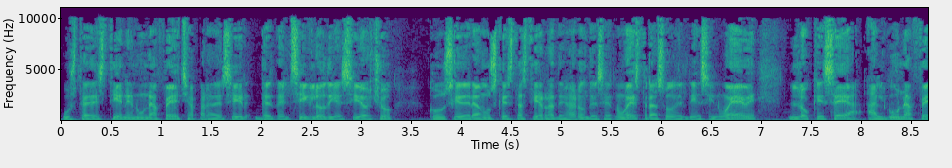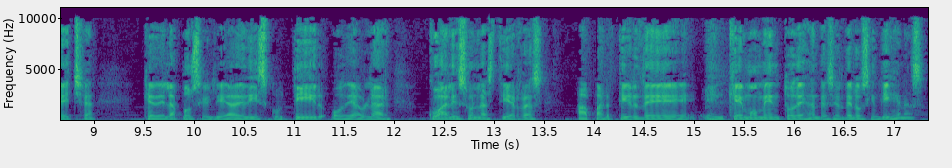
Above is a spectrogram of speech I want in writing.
Ustedes tienen una fecha para decir, desde el siglo XVIII consideramos que estas tierras dejaron de ser nuestras o del XIX, lo que sea, alguna fecha que dé la posibilidad de discutir o de hablar cuáles son las tierras a partir de en qué momento dejan de ser de los indígenas?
